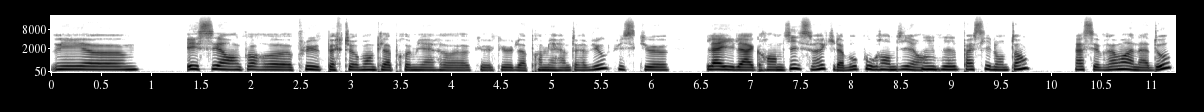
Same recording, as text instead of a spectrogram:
et, euh, et c'est encore euh, plus perturbant que la première, euh, que, que la première interview, puisque là, il a grandi. C'est vrai qu'il a beaucoup grandi en Mhm. pas si longtemps. Là, c'est vraiment un ado.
